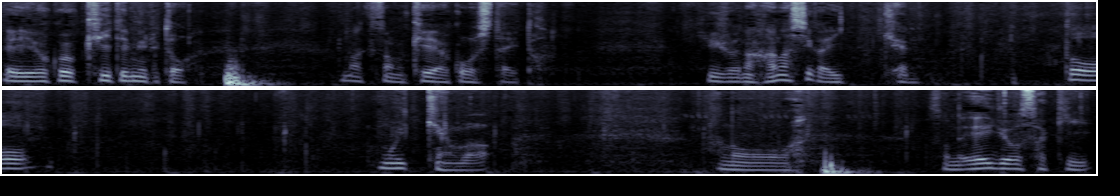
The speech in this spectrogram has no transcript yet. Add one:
え、よくよく聞いてみるとマークさんの契約をしたいというような話が1件。ともう1件はあの、その営業先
